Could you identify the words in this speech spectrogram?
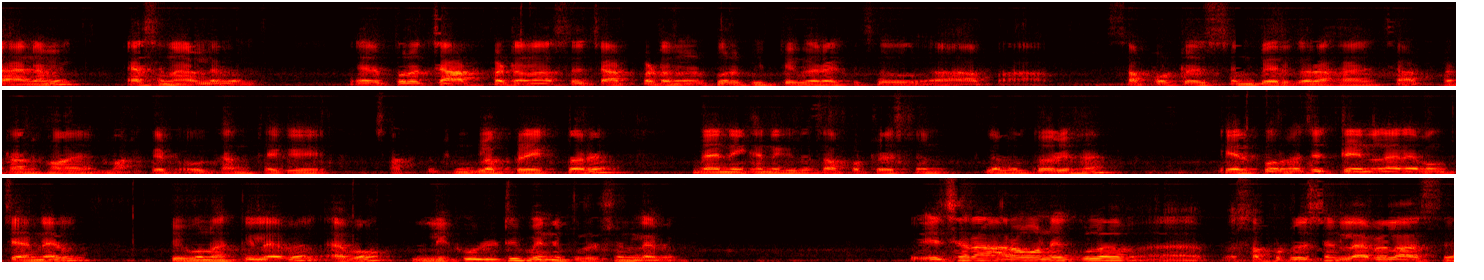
ডাইনামিক এসএনআর লেভেল এরপরে চার্ট প্যাটার্ন আছে চার্ট প্যাটার্নের উপর ভিত্তি করে কিছু সাপোর্ট রেজিস্ট্যান্ট বের করা হয় চার্ট প্যাটার্ন হয় মার্কেট ওইখান থেকে চার্ট প্যাটার্নগুলো ব্রেক করে দেন এখানে কিছু সাপোর্ট রেজিস্ট্যান্ট লেভেল তৈরি হয়। এরপর হচ্ছে ট্রেন লাইন এবং চ্যানেল ফিবোনাকি লেভেল এবং লিকুইডিটি ম্যানিপুলেশন লেভেল এছাড়া আরও অনেকগুলো সাপোর্ট রেজিস্ট্যান্ট লেভেল আছে।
